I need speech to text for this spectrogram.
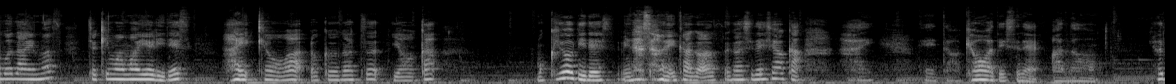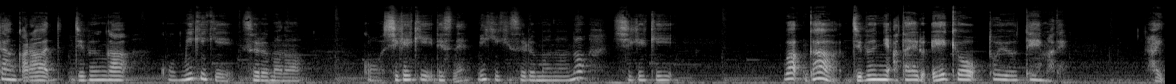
ようございます。チョキママゆりです。はい今日は6月8日木曜日です。皆さんいかがお過ごしでしょうか？はいえーと、今日はですねあの普段から自分がこう見聞きするものこう刺激ですね。見聞きするものの刺激はが自分に与える影響というテーマではい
